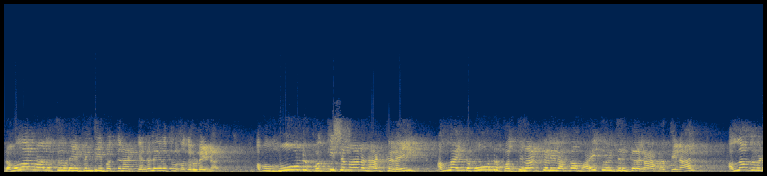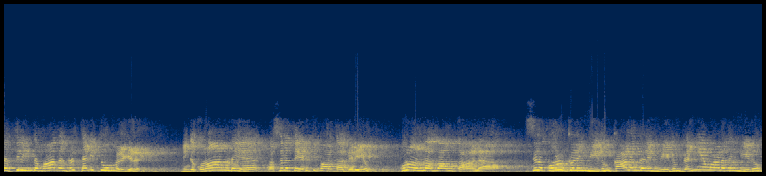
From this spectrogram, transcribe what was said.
ரமலான் மாதத்தினுடைய பிந்திய பத்து நாட்கள்ல லைலத்துல் கதருடைய நாள். அப்போ மூன்று பொக்கிஷமான நாட்களை அல்லாஹ் இந்த மூன்று பத்து நாட்களில் அல்லாஹ் மறைத்து வைத்திருக்கிற காரணத்தினால் அல்லாஹுவிடத்தில் இந்த மாதங்கள் தனித்துவம் பெறுகிறது. நீங்க குரானுடைய வசனத்தை எடுத்து பார்த்தா தெரியும். குரான்ல அல்லாஹு தாலா சில பொருட்களின் மீதும் காலங்களின் மீதும் கண்ணியமானதின் மீதும்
